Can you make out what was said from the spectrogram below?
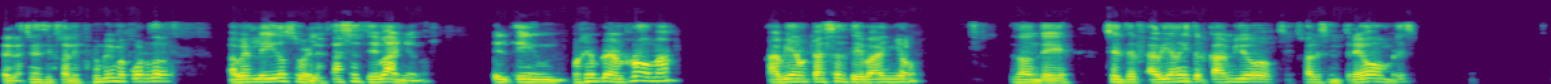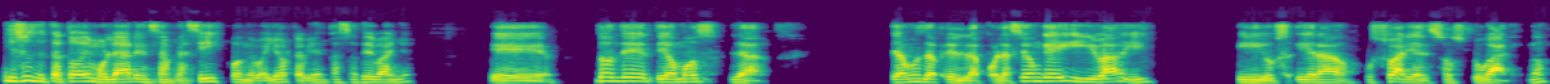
relaciones sexuales. Por ejemplo, me acuerdo haber leído sobre las casas de baño. por ejemplo, en Roma había casas de baño donde se habían intercambios sexuales entre hombres, y eso se trató de emular en San Francisco, Nueva York, había casas de baño, eh, donde, digamos, la, digamos la, población gay iba y, y, era usuaria de esos lugares, ¿no?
